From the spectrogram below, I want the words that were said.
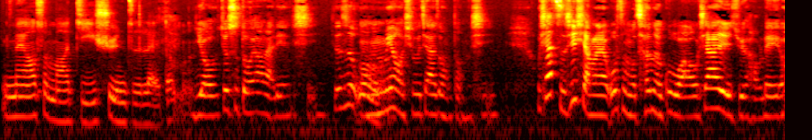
你们有什么集训之类的吗？有，就是都要来练习，就是我们没有休假这种东西。嗯、我现在仔细想来，我怎么撑得过啊？我现在也觉得好累哦，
